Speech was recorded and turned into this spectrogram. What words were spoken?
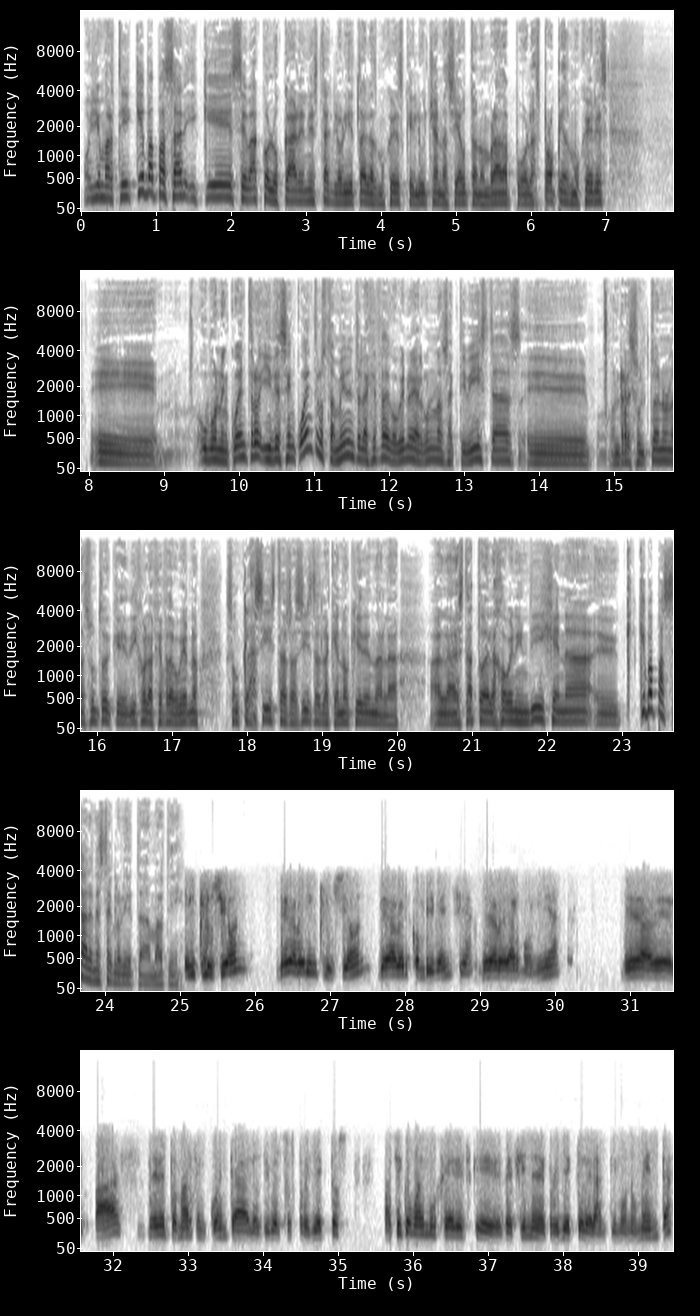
Oye, Martí, ¿qué va a pasar y qué se va a colocar en esta glorieta de las mujeres que luchan así autonombrada por las propias mujeres? Eh, hubo un encuentro y desencuentros también entre la jefa de gobierno y algunos activistas. Eh, resultó en un asunto que dijo la jefa de gobierno son clasistas, racistas, la que no quieren a la, a la estatua de la joven indígena. Eh, ¿qué, va a pasar en esta glorieta, Martí? Inclusión, debe haber inclusión, debe haber convivencia, debe haber armonía, debe haber paz, deben tomarse en cuenta los diversos proyectos Así como hay mujeres que defienden el proyecto de la antimonumenta,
